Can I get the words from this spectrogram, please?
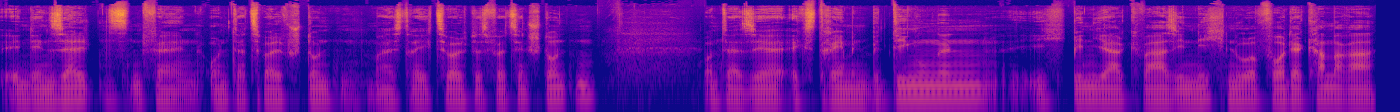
in den seltensten Fällen unter zwölf Stunden. Meist drehe ich zwölf bis 14 Stunden unter sehr extremen Bedingungen. Ich bin ja quasi nicht nur vor der Kamera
